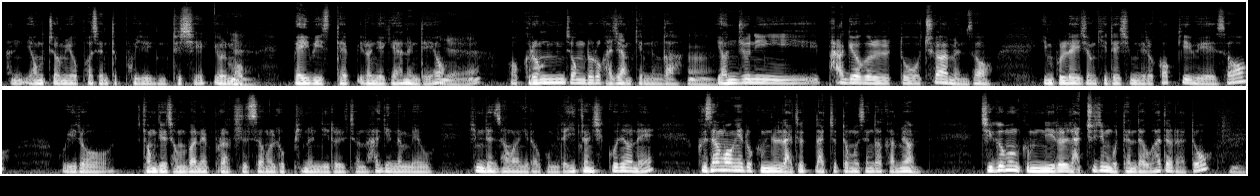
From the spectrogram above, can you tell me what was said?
한 0.25% 포인트씩 이걸 뭐 예. baby step 이런 얘기 하는데요. 예. 뭐 그런 정도로 가지 않겠는가. 어. 연준이 파격을 또 취하면서 인플레이션 기대 심리를 꺾기 위해서 오히려 경제 전반의 불확실성을 높이는 일을 전 하기는 매우 힘든 상황이라고 봅니다. 2019년에 그 상황에도 금리를 낮췄, 낮췄 던 걸 생각하면 지금은 금리를 낮추진 못한다고 하더라도 음.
